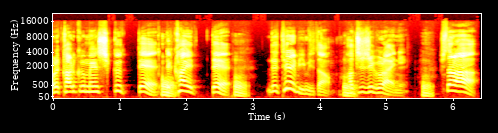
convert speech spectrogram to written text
俺軽く飯食ってでうん。帰ってうん。でテレビ見てたの。うん。8時ぐらいにしたら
